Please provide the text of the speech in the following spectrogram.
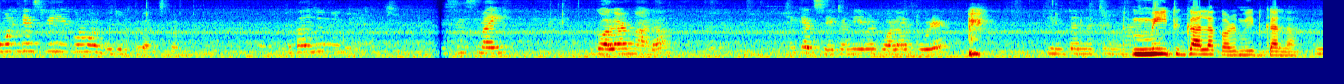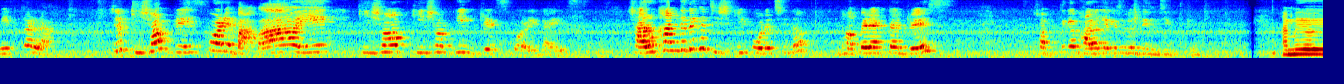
কোন গেস্টকে ইয়ে করব আমি বুঝে উঠতে পারছিলাম তো তাই জন্য দিস ইজ মাই গলার মালা। ঠিক আছে এটা আমি এবার গলায় পরে মিট গালা করে মিট গালা। মেটকালা সে কি সব ড্রেস পরে বাবা এ কি সব কি সব দিয়ে ড্রেস পরে গাইস শাহরুখ খানকে দেখেছিস কি পরেছিল? ঢপের একটা ড্রেস সব থেকে ভালো লেগেছিল দিলজিৎকে আমি ওই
